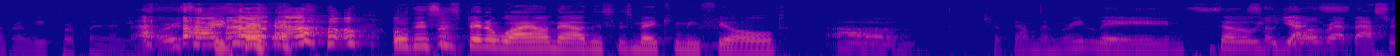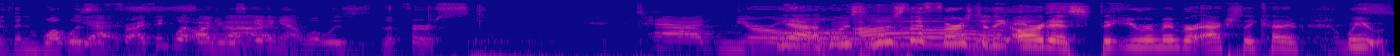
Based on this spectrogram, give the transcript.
ever leave Brooklyn anymore, so I don't know. Well, this has been a while now. This is making me feel old. um, trip down memory lane. So, So yes. Yellow Rat Bastard. Then what was Yes. the? Fir- I think what So Audrey was getting at. What was the first tag mural? Yeah, who's who's the first of the Oh. artists that you remember actually kind of And we this-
